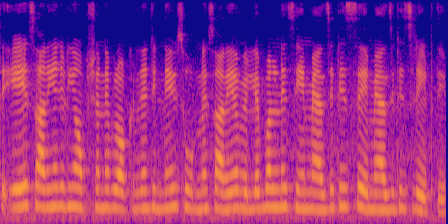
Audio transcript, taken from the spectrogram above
ਤੇ ਇਹ ਸਾਰੀਆਂ ਜਿਹੜੀਆਂ ਆਪਸ਼ਨ ਨੇ ਬ੍ਰੋਕਟ ਦੀਆਂ, ਜਿੰਨੇ ਵੀ ਸੂਟ ਨੇ ਸਾਰੇ ਅਵੇਲੇਬਲ ਨੇ same as it is same as it is rate ਤੇ।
